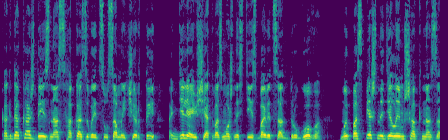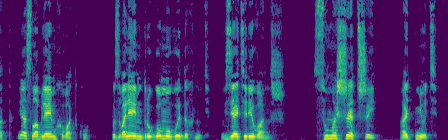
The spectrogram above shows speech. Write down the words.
когда каждый из нас оказывается у самой черты, отделяющей от возможности избавиться от другого, мы поспешно делаем шаг назад и ослабляем хватку, позволяем другому выдохнуть, взять реванш». «Сумасшедший!» «Отнюдь.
